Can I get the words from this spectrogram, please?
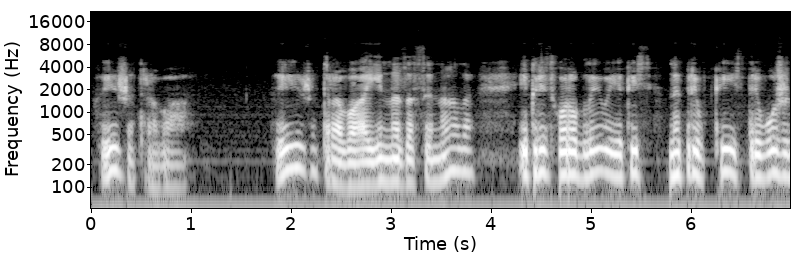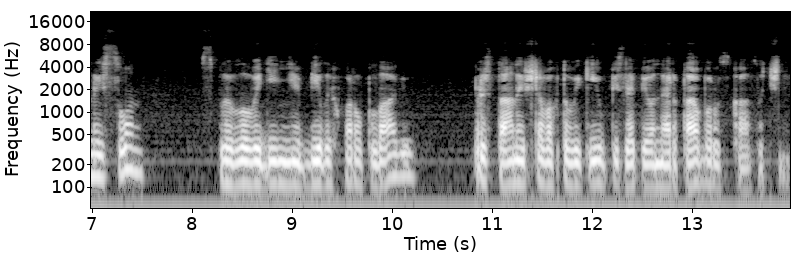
Хижа трава. Хижа трава Інна засинала, і крізь хоробливий якийсь нетривкий, стривожений сон спливло видіння білих пароплавів, пристанища вахтовиків після піонер-табору сказочний.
